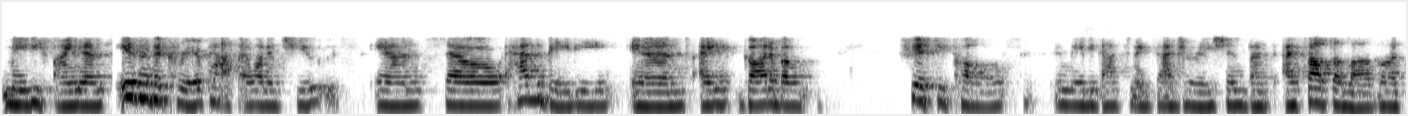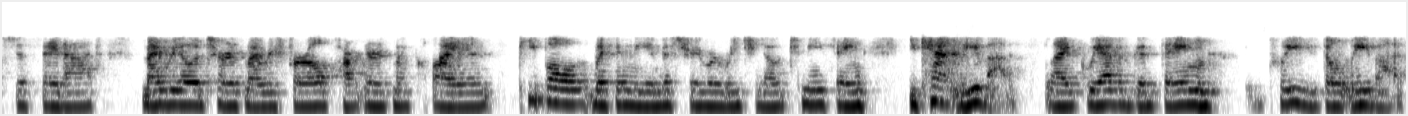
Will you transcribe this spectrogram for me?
maybe finance isn't the career path I want to choose. And so I had the baby and I got about 50 calls, and maybe that's an exaggeration, but I felt the love, let's just say that. My realtors, my referral partners, my clients, people within the industry were reaching out to me saying, You can't leave us. Like, we have a good thing. Please don't leave us.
